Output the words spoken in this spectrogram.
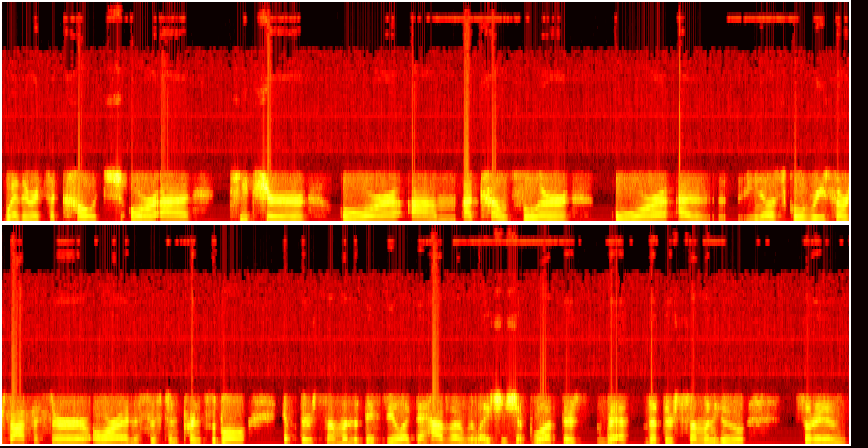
whether it's a coach or a teacher or um, a counselor or a you know a school resource officer or an assistant principal, if there's someone that they feel like they have a relationship with, there's with that there's someone who sort of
